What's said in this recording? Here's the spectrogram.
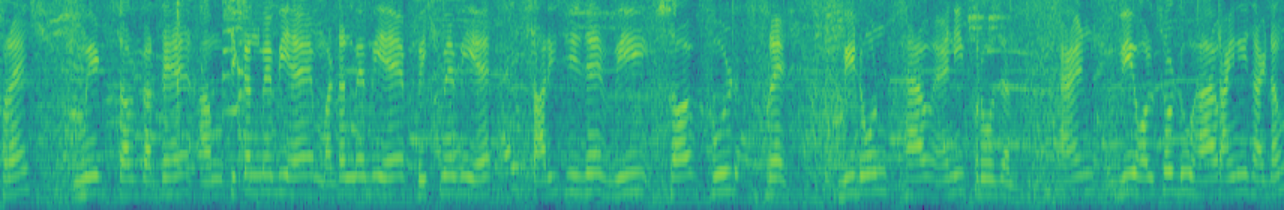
फ्रेश मीट सर्व करते हैं. हम चिकन में भी है मटन में भी है फ़िश में भी है. सारी चीज़ें we serve food fresh we don't have any frozen and we also do have Chinese item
